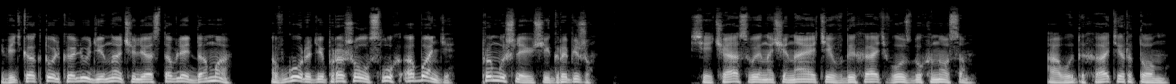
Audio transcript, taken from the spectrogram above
ведь как только люди начали оставлять дома, в городе прошел слух о банде, промышляющей грабежом. Сейчас вы начинаете вдыхать воздух носом, а выдыхать ртом.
